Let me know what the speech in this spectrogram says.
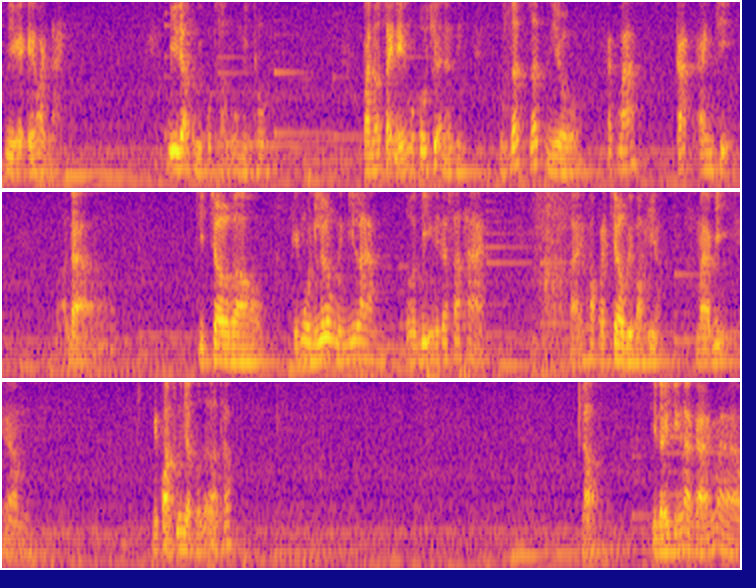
vì cái kế hoạch này. Bị động vì cuộc sống của mình thôi. Và nó xảy đến một câu chuyện là gì? Rất rất nhiều các bác các anh chị đã chỉ chờ vào cái nguồn lương mình đi làm rồi bị người ta sa thải. Đấy hoặc là chờ về bảo hiểm mà bị um, cái khoản thu nhập nó rất là thấp. Đó thì đấy chính là cái mà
